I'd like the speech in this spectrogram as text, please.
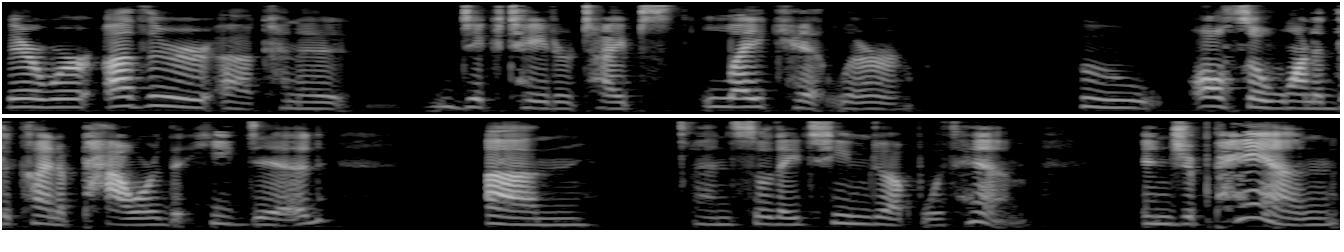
there were other uh, kind of dictator types like Hitler who also wanted the kind of power that he did. Um, and so they teamed up with him. In Japan,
